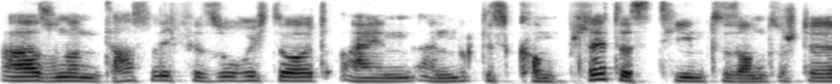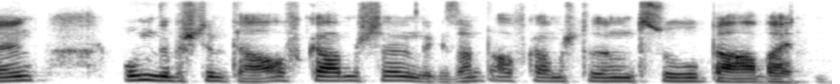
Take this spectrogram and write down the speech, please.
äh, sondern tatsächlich versuche ich dort ein, ein möglichst komplettes Team zusammenzustellen, um eine bestimmte Aufgabenstellung, eine Gesamtaufgabenstellung zu bearbeiten.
